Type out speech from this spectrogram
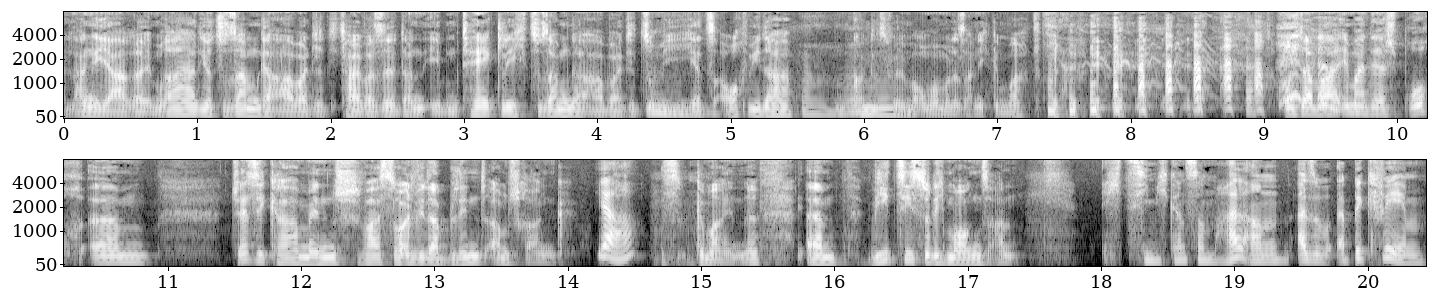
lange Jahre im Radio zusammengearbeitet, teilweise dann eben täglich zusammengearbeitet, so wie jetzt auch wieder. Um Gottes Willen, warum haben wir das eigentlich gemacht? Und da war immer der Spruch, ähm, Jessica, Mensch, warst du heute wieder blind am Schrank? Ja, Ist gemein, ne? Ähm, wie ziehst du dich morgens an? ich ziehe mich ganz normal an. Also äh, bequem.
